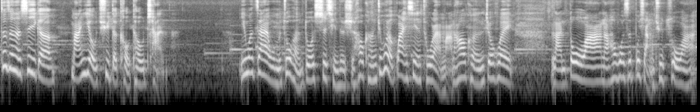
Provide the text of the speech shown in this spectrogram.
这真的是一个蛮有趣的口头禅，因为在我们做很多事情的时候，可能就会有惯性出来嘛，然后可能就会懒惰啊，然后或是不想去做啊，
